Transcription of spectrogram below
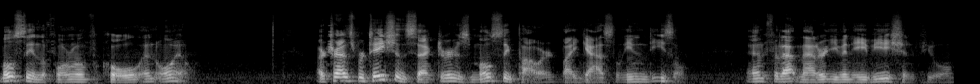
mostly in the form of coal and oil. Our transportation sector is mostly powered by gasoline and diesel, and for that matter, even aviation fuel,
